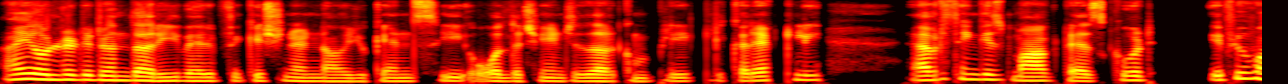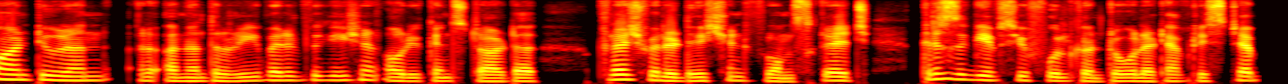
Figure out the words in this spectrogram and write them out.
I already run the re-verification and now you can see all the changes are completely correctly. Everything is marked as good. If you want to run another re-verification or you can start a fresh validation from scratch, Traycer gives you full control at every step.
